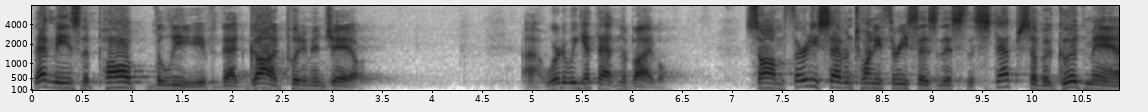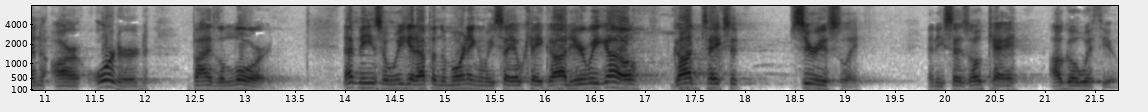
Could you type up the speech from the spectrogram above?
That means that Paul believed that God put him in jail. Uh, where do we get that in the Bible? Psalm 37:23 says this, "The steps of a good man are ordered by the Lord." That means when we get up in the morning and we say, "Okay, God, here we go." God takes it seriously. And he says, "Okay, I'll go with you."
